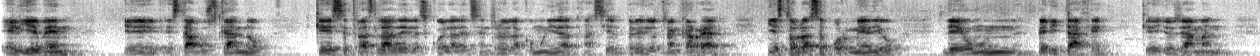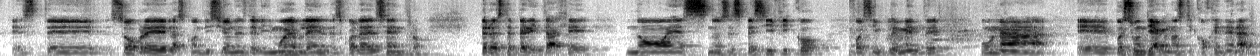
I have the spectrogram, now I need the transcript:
El IEBEM eh, está buscando que se traslade la escuela del centro de la comunidad hacia el predio Trancarreal. Y esto lo hace por medio de un peritaje que ellos llaman este, sobre las condiciones del inmueble en la escuela del centro, pero este peritaje no es, no es específico, fue simplemente una, eh, pues un diagnóstico general,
